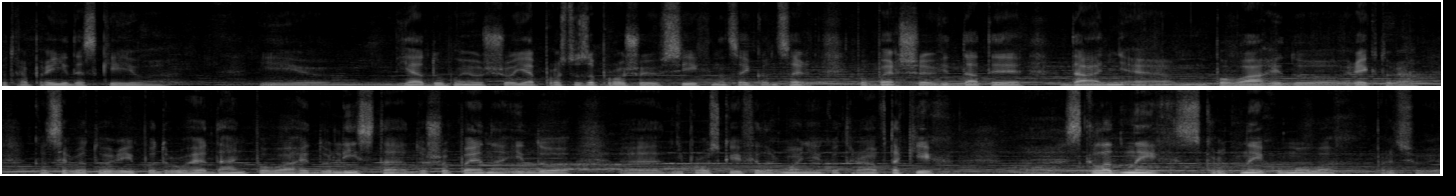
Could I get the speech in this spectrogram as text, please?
яка приїде з Києва. І я думаю, що я просто запрошую всіх на цей концерт. По-перше, віддати дань е, поваги до ректора консерваторії. По-друге, дань поваги до Ліста, до Шопена і до е, Дніпровської філармонії, котра в таких е, складних, скрутних умовах працює.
